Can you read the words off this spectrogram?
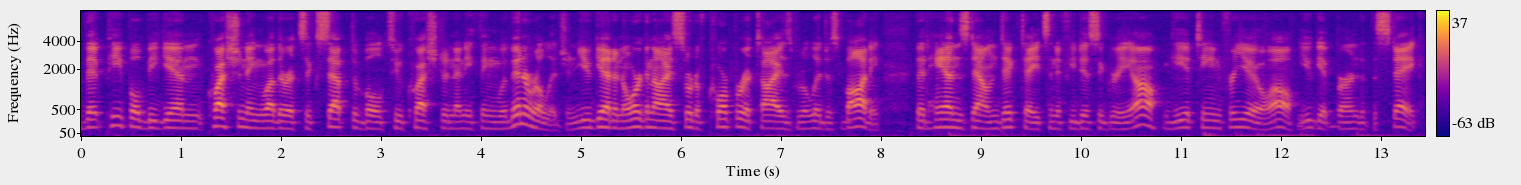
that people begin questioning whether it's acceptable to question anything within a religion. You get an organized, sort of corporatized religious body that hands down dictates, and if you disagree, oh, guillotine for you. Oh, you get burned at the stake.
